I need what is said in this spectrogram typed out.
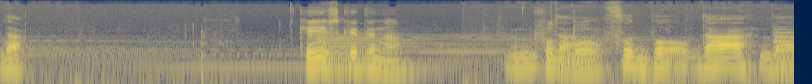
Да. Київське Динамо. Футбол. Да, футбол, да, да.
